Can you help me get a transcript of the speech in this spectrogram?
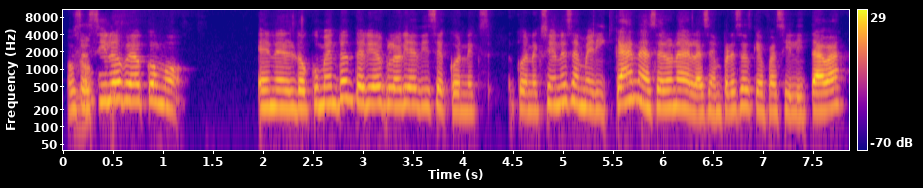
O sea, sí lo veo como en el documento anterior, Gloria dice Conexiones Americanas era una de las empresas que facilitaba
